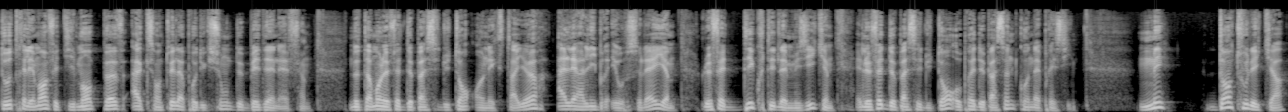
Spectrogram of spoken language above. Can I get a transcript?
d'autres éléments effectivement peuvent accentuer la production de BDNF, notamment le fait de passer du temps en extérieur, à l'air libre et au soleil, le fait d'écouter de la musique et le fait de passer du temps auprès de personnes qu'on apprécie. Mais, dans tous les cas,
